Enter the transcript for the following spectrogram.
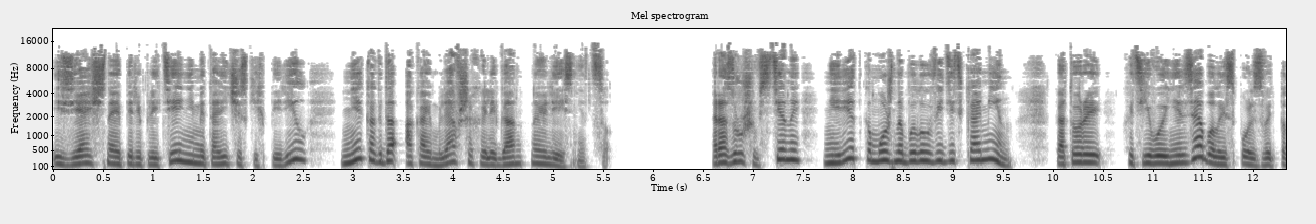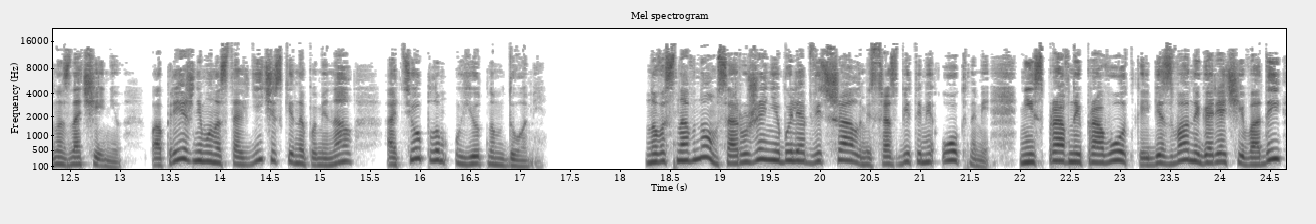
изящное переплетение металлических перил, некогда окаймлявших элегантную лестницу. Разрушив стены, нередко можно было увидеть камин, который, хоть его и нельзя было использовать по назначению, по-прежнему ностальгически напоминал о теплом уютном доме но в основном сооружения были обветшалыми, с разбитыми окнами, неисправной проводкой, без ванны горячей воды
